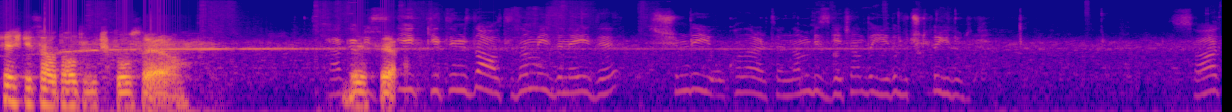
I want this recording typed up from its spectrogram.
Keşke saat altı buçuk olsa ya. Kanka Neyse. biz ilk gittiğimizde 6'da mıydı neydi? Şimdi o kadar ertelenen biz geçen de 7.30'da gidiyorduk. Saat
